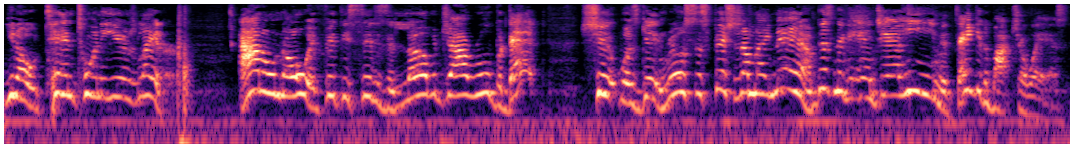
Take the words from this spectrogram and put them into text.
you know, 10, 20 years later. I don't know if 50 Cent is in love with Ja Rule, but that shit was getting real suspicious. I'm like, damn, this nigga in jail, he ain't even thinking about your ass.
